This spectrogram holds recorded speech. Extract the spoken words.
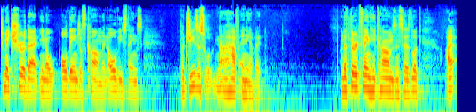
to make sure that, you know, all the angels come and all these things. But Jesus would not have any of it. And the third thing, he comes and says, Look, I,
